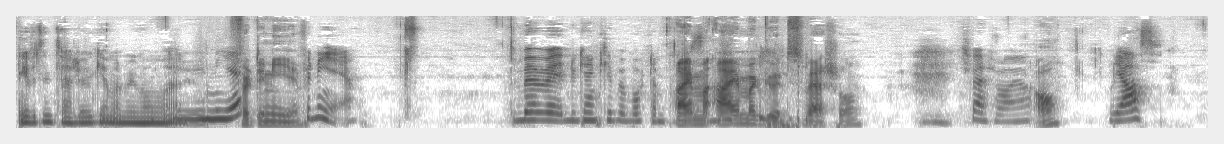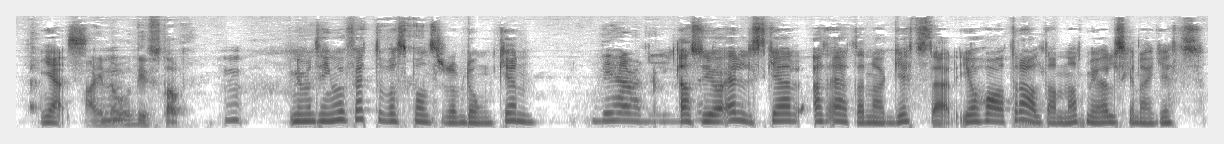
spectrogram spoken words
Jag vet inte heller hur gammal min mamma är. 49. 49. För nio. Du, behöver, du kan klippa bort den pausen. I'm, I'm a good svärson. Svärson, ja. Ja, Yes. Yes. I know this stuff. Nej, men tänk vad fett att vara sponsrad av Donken. Det hade varit lite... Alltså jag älskar att äta nuggets där. Jag hatar allt annat men jag älskar nuggets.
